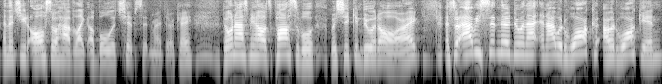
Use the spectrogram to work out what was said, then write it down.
And then she'd also have like a bowl of chips sitting right there, okay? Don't ask me how it's possible, but she can do it all, all right? And so Abby's sitting there doing that, and I would walk, I would walk in,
